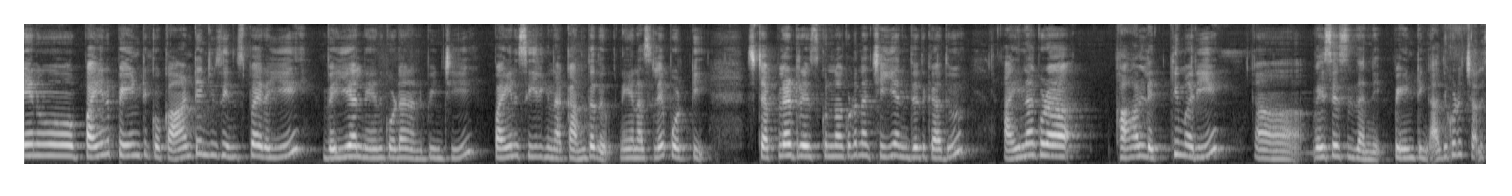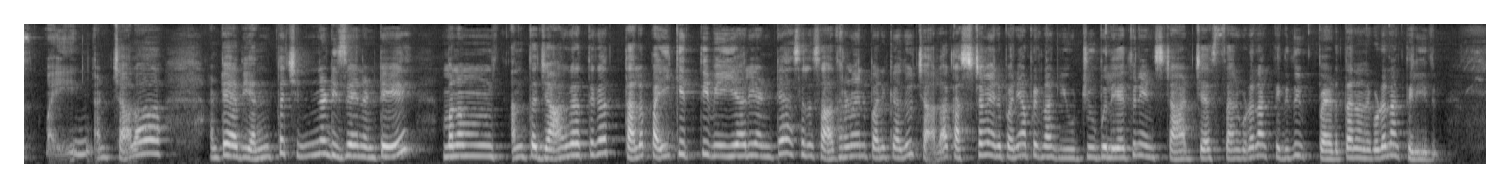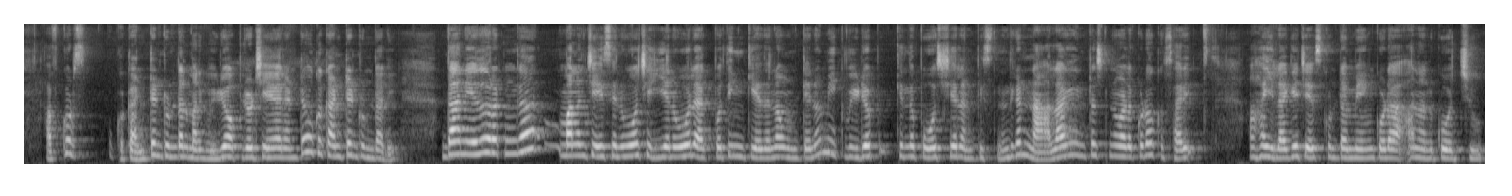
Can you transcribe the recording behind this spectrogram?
నేను పైన పెయింటింగ్ ఒక ఆంటీని చూసి ఇన్స్పైర్ అయ్యి వెయ్యాలి నేను కూడా అని అనిపించి పైన సీలింగ్ నాకు అందదు. నేను అసలే పొట్టి. స్టెప్ లెటర్ వేసుకున్నా కూడా నా చెయ్యి అందేది కాదు. అయినా కూడా కాళ్ళు ఎత్తి మరీ వేసేసేదాన్ని పెయింటింగ్. అది కూడా చాలా స్పైన్ అండ్ చాలా అంటే అది ఎంత చిన్న డిజైన్ అంటే మనం అంత జాగ్రత్తగా తల పైకెత్తి వేయాలి అంటే అసలు సాధారణమైన పని కాదు. చాలా కష్టమైన పని. అప్పుడు నాకు యూట్యూబ్ లేదు. నేను స్టార్ట్ చేస్తాను కూడా నాకు తెలియదు పెడతానని కూడా నాకు తెలియదు అఫ్ కోర్స్ ఒక కంటెంట్ ఉండాలి. మనకి వీడియో అప్లోడ్ చేయాలంటే ఒక కంటెంట్ ఉండాలి. దాన్ని ఏదో రకంగా మనం చేసినవో చెయ్యనవో లేకపోతే ఇంకేదైనా ఉంటేనో మీకు వీడియో కింద పోస్ట్ చేయాలనిపిస్తుంది. ఎందుకంటే నాలాగే ఇంట్రెస్ట్ ఉన్న వాళ్ళకి కూడా ఒకసారి ఆహా ఇలాగే చేసుకుంటాం మేము కూడా అని అనుకోవచ్చు.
